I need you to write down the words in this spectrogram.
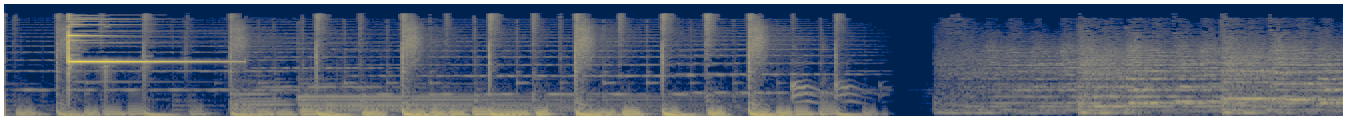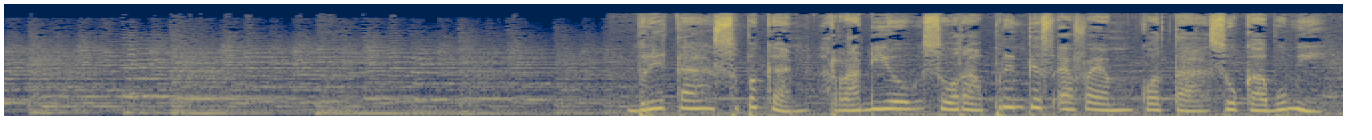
Berita sepekan Radio Suara Perintis FM Kota Sukabumi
